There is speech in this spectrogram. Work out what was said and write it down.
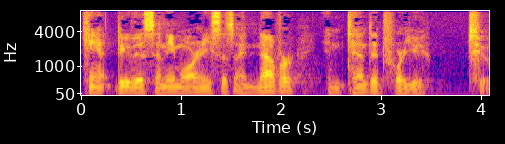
can't do this anymore. And He says, I never intended for you to.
